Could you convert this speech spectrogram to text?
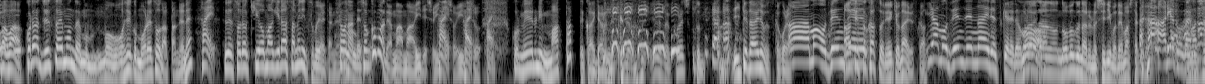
まあまあ、これは実際問題も、もうおしっこ漏れそうだったんでね。はいで、それを気を紛らわすためにつぶやいたんだよね。そうなんですそこまではまあまあいいでしょ、いいでしょ、はいいいでしょはいはい。これメールにまたって書いてあるんですけど、これちょっと、言って大丈夫ですかこれ？アああ、もう全然。ーティスト活動に影響ないですか？いや、もう全然ないですけれどこの間、あも。の、信ぐなるの CD も出ましたけど。あ ありがとうございます。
